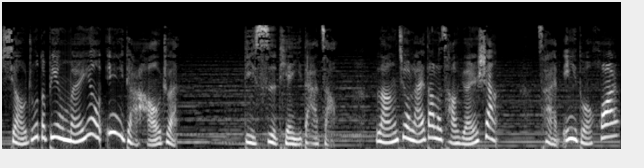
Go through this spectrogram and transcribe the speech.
小猪的病没有一点好转。第四天一大早，狼就来到了草原上，采了一朵花儿。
